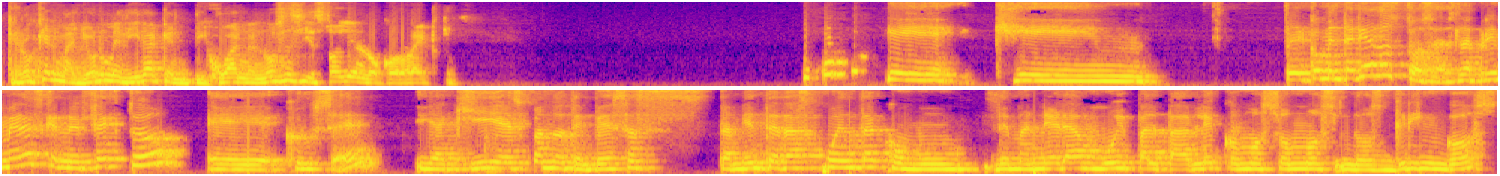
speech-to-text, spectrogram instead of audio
creo que en mayor medida que en Tijuana. No sé si estoy en lo correcto. Que, que comentaría dos cosas. La primera es que en efecto eh, crucé y aquí es cuando te empiezas, también te das cuenta como de manera muy palpable cómo somos los gringos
